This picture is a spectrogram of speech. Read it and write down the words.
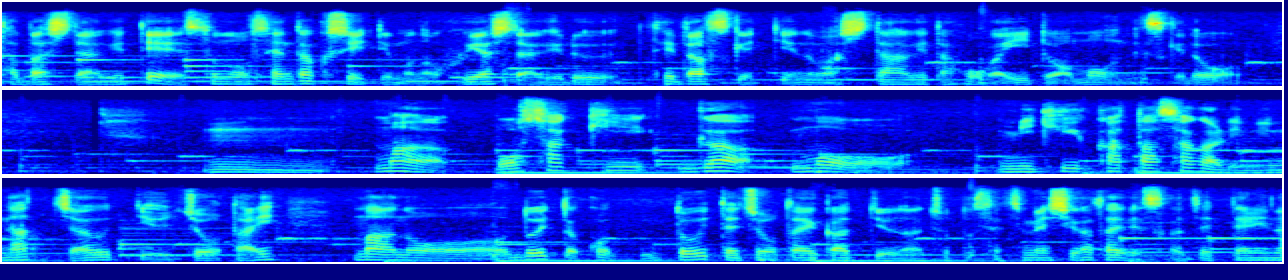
正してあげてその選択肢っていうものを増やしてあげる手助けっていうのはしてあげた方がいいとは思うんですけどうんまあお先がもう右肩下がりになっちゃうっていう状態まあ、あのどういったこどういった状態かっていうのはちょっと説明しがたいですが絶対に治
